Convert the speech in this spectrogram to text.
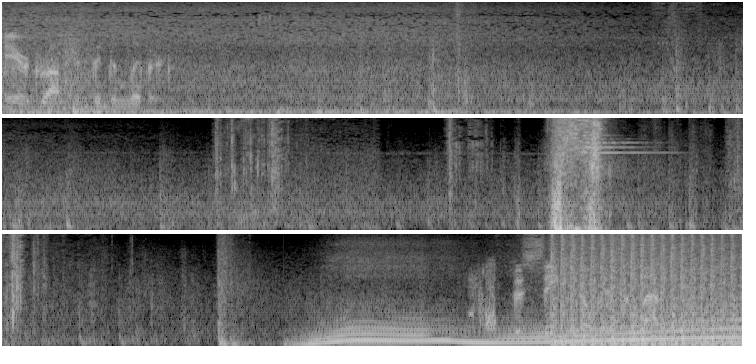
Airdrop has been delivered. The safe zone is collapsing.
